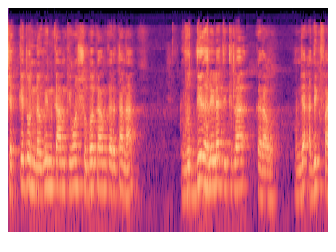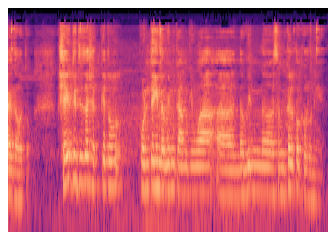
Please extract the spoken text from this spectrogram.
शक्यतो नवीन काम किंवा शुभ काम करताना वृद्धी झालेल्या तिथीला करावं म्हणजे अधिक फायदा होतो. क्षय तिथीचा शक्यतो कोणतेही नवीन काम किंवा नवीन संकल्प करू नये.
